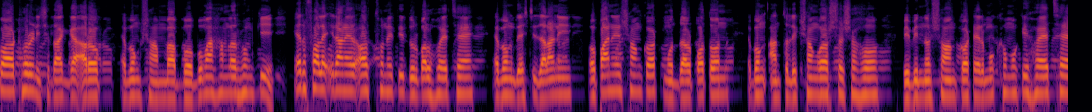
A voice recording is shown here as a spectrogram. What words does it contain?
কঠোর নিষেধাজ্ঞা আরোপ এবং সম্ভাব্য বোমা হামলার হুমকি। এর ফলে ইরানের অর্থনীতি দুর্বল হয়েছে এবং দেশটি জ্বালানি ও পানির সংকট, মুদ্রার পতন এবং আঞ্চলিক সংঘর্ষ সহ বিভিন্ন সংকটের মুখোমুখি হয়েছে।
